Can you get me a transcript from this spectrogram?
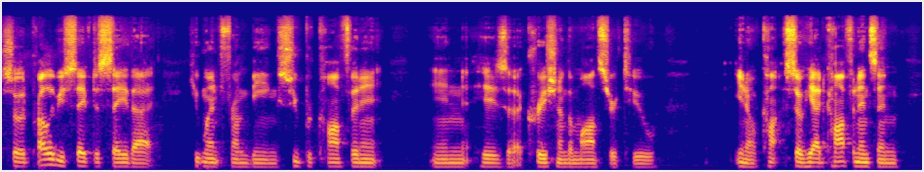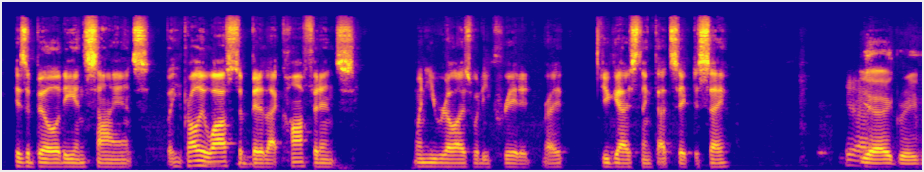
So it'd probably be safe to say that he went from being super confident in his uh, creation of the monster to, you know, con- so he had confidence in his ability in science, but he probably lost a bit of that confidence when he realized what he created, right? Do you guys think that's safe to say? Yeah, Yeah, I agree.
